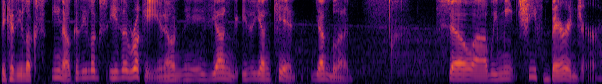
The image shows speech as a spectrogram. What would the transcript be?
because he looks, you know, because he looks, he's a rookie, you know, he's young, he's a young kid, young blood. So uh, we meet Chief Berenger,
